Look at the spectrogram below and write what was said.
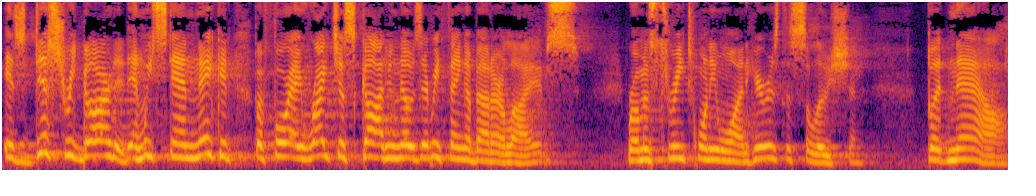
is disregarded and we stand naked before a righteous God who knows everything about our lives? Romans 3:21 here is the solution. But now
